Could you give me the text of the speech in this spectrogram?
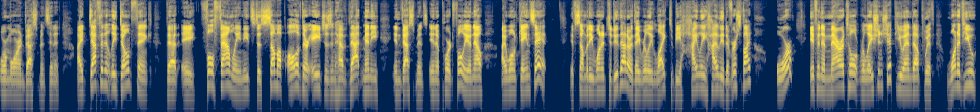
or more investments in it. I definitely don't think that a full family needs to sum up all of their ages and have that many investments in a portfolio. Now, I won't gainsay it. If somebody wanted to do that or they really like to be highly, highly diversified, or if in a marital relationship you end up with one of you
